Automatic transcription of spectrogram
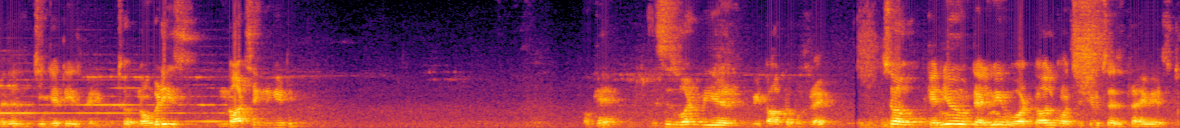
Whether ginger tea is very good. So nobody is not segregating. Okay. This is what we are, we talked about, right? So, can you tell me what all constitutes as dry waste?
